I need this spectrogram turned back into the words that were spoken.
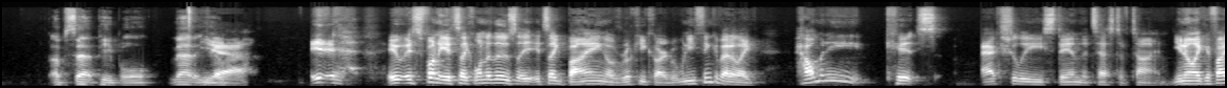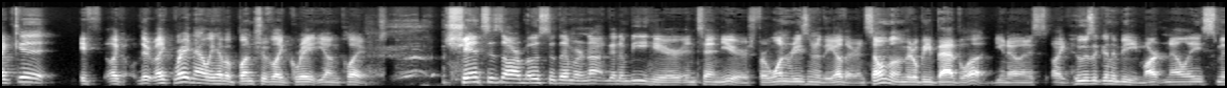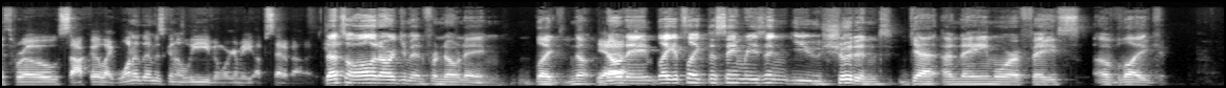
upset people mad at you. Yeah. It, it, it's funny. It's like one of those, it's like buying a rookie card. But when you think about it, like how many kits actually stand the test of time? You know, like if I get, if like, they're like right now we have a bunch of like great young players. Chances are most of them are not going to be here in 10 years for one reason or the other. And some of them it'll be bad blood, you know, and it's like, who's it going to be? Martinelli, Smith Rowe, Saka? Like one of them is going to leave and we're going to be upset about it. That's know? all an argument for no name. Like no Yeah. no name. Like it's like the same reason you shouldn't get a name or a face of like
